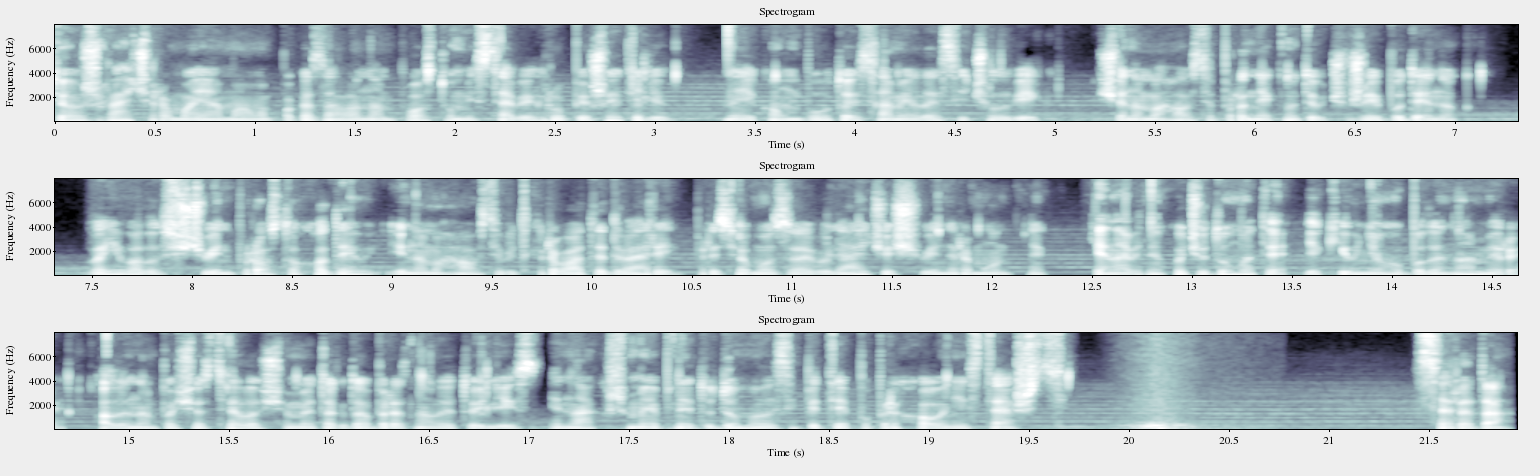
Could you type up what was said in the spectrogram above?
Цього ж вечора моя мама показала нам пост у місцевій групі жителів, на якому був той самий лисий чоловік, що намагався проникнути в чужий будинок. Виявилось, що він просто ходив і намагався відкривати двері, при цьому заявляючи, що він ремонтник. Я навіть не хочу думати, які у нього були наміри, але нам пощастило, що ми так добре знали той ліс, інакше ми б не додумалися піти по прихованій стежці. Середа.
